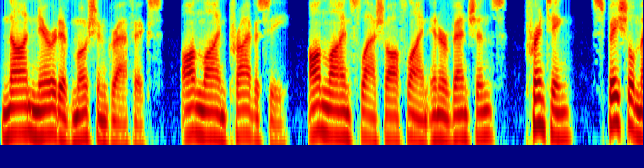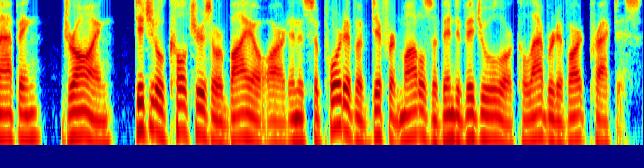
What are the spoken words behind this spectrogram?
non narrative motion graphics, online privacy, online slash offline interventions, printing, spatial mapping, drawing, digital cultures, or bio art, and is supportive of different models of individual or collaborative art practice.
